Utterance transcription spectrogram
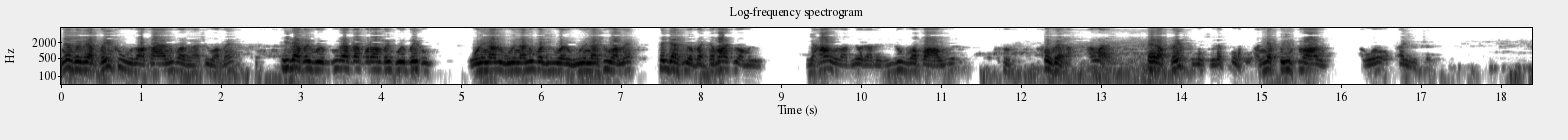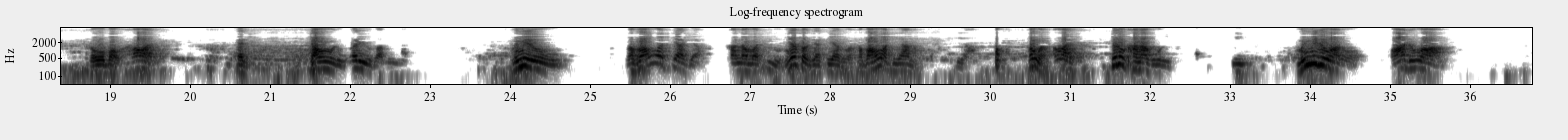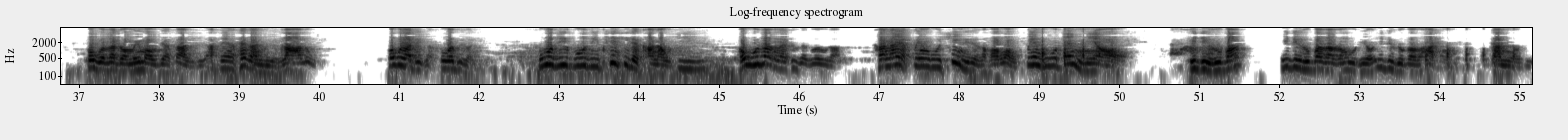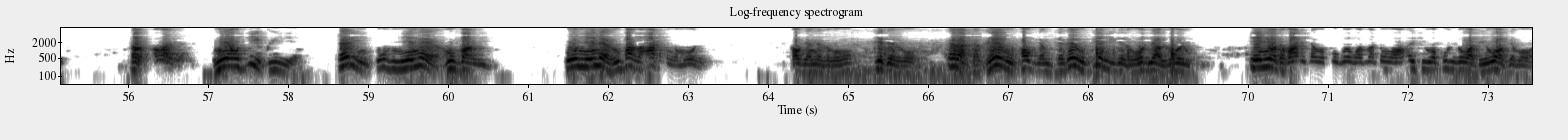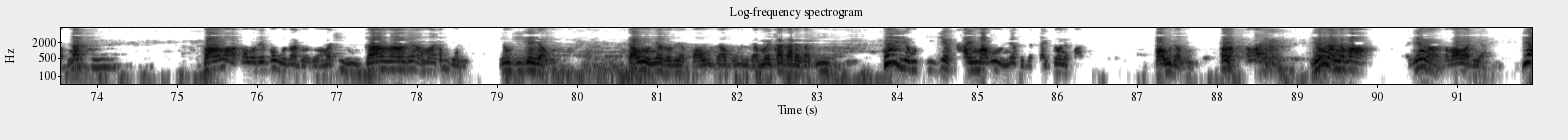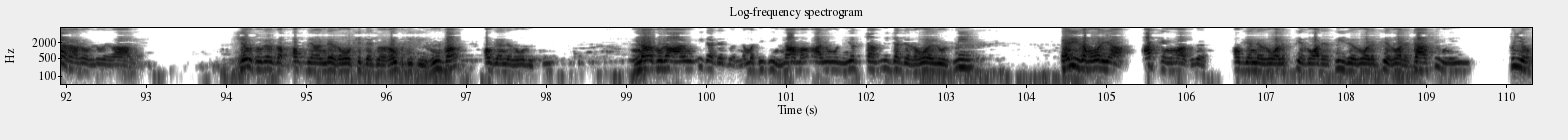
မြတ်စွာဘုရားဘိက္ခုဆိုတာကာယ ानु ပဒနာရှိပါမယ်ဣဇဘိက္ခုပုဏ္ဏသပရံဘိက္ခုဘိက္ခုဝေနာလူဝေနာနုပတိဝရဝေနာရှိရမယ်စိတ်ကြရှိရပါဓမ္မရှိရမလို့ယဟန်ကပြောတာလေလူမပါဘူးဟုတ်ကဲ့လားဟုတ်ပါဗျာအဲ့ဒါဘိက္ခုဆိုတဲ့ပုဂ္ဂိုလ်အနဲ့ပေးမှားလို့အကိုအဲ့ဒီဖြစ် တော့ပေါ့မှန်ပါဗျာအဲ့ဒီတောင်းလို့အဲ့ဒီဥစ္စာမျိုးမိမိတို့သဘာဝကြကြခန္ဓာမှာရှိလို့မြတ်စွာဘုရားတရားတော်ကသဘာဝတရားနာတရားဟုတ်လားဟုတ်ပါဗျာကျတို့ခန္ဓာကိုယ်ဒီမိမိတို့ကတော့ဘာတို့ဟာပုဂ္ဂိုလ်သတ္တဝါမိမောက်ကြစသည်အစဉ်အဆက်ကနေပြီးလာလို့ပုဂ္ဂလတိကသွဲပြီးတော့ကိုယ်စီကိုယ်စီဖြစ်ရှိတဲ့ခန္ဓာကိုကြည့်ဘဝသက္ကနာထုတဲ့သွဲဥစ္စာ ခန္ဓာရဲ့ပင်ကိုရှိနေတဲ့သဘာဝကိုပင်ကိုတိုင်းမြင်အောင်ဣတိရူပဣတိရူပကသမှုတယောဣတိရူပကအထောဒါမြောင်ကြည့်ဟုတ်ဟုတ်ပါဗျာမြင်အောင်ကြည့်ပြီးရင်အဲ့ဒီကိုမြင်တဲ့ရူပကြီးကိုမြင်တဲ့ရူပကအထင်ကမောလေးဖောက်ပြန်တဲ့သဘောပြည့်တဲ့သဘောအဲ့ဒါတကယ်ကိုဖောက်ပြန်တကယ်ကိုပြည့်နေတဲ့သဘောတရားလွယ်လို့အင်းညောတပါးတခြားကိုပုဂ္ဂိုလ်ဝါသတော်ဟာအိတ်ချီဝပုရိသောဝဒေဝပြဘောနတ်ချီ ဘာမှအကောင်တဲ့ပုဂ္ဂိုလ်သတ္တဆိုမရှိဘူးဒါသာလည်းအမှရှိတယ်ယုံကြည်ကြရဘူးတောင်းလို့မြတ်စွာဘုရားဘာဝတာဘူးဒါမဲ့ထက်ကတကကြီးကိုယ်ယုံကြည်ချက်ခိုင်မာဖို့မြတ်စွာဘုရားတိုက်တွန်းနေပါဘာဝတာဘူးဟုတ်လားဟုတ်ပါဗျာယုံနာနှစ်ပါးအရင်ကသဘာဝတရားပြတာတော့လွယ်ကားပဲရုပ်ဆိုတဲ့ကဖောက်ပြန်တဲ့သဘောဖြစ်တဲ့အတွက်ရုပ်ပတိတိရူပဖောက်ပြန်တဲ့သဘောလို့ကြည့်နာဆိုတာအာယုသိတတ်တဲ့အတွက်နမတိတိနာမအာယုညွတ်တသိတတ်တဲ့သဘောလို့သိ အဲ့ဒီသဘောတွေကအထင်ကမှဆိုတဲ့ဖောက်ပြန်တဲ့သဘောလည်းပြည့်သွားတယ်သိတဲ့သဘောလည်းပြည့်သွားတယ်ဒါရှုနေပြီးရော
